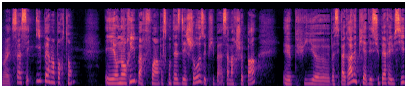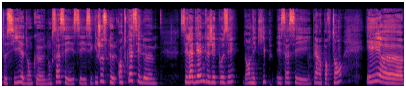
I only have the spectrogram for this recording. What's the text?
Ouais. Ça, c'est hyper important. Et on en rit parfois hein, parce qu'on teste des choses et puis bah ça marche pas. Et puis euh, bah, c'est pas grave. Et puis il y a des super réussites aussi. Donc euh, donc ça c'est c'est quelque chose que en tout cas c'est le c'est l'ADN que j'ai posé dans l'équipe et ça c'est hyper important. Et euh,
